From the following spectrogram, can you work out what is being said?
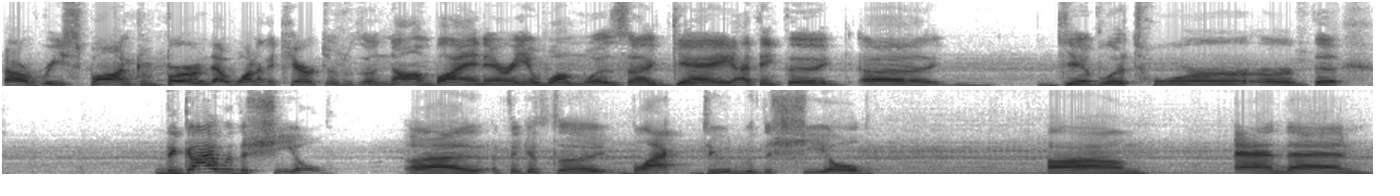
uh, Respawn confirmed that one of the characters was a non-binary and one was uh, gay. I think the uh, Gibraltar or the the guy with the shield. Uh, I think it's the black dude with the shield. Um, and then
